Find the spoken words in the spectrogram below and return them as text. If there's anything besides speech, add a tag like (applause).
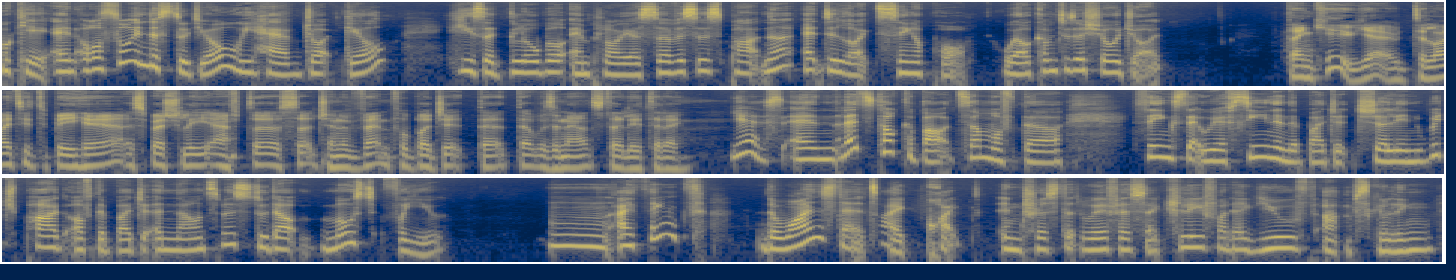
Okay, and also in the studio, we have Jod Gill. He's a global employer services partner at Deloitte Singapore. Welcome to the show, Jod. Thank you. Yeah, delighted to be here, especially after such an eventful budget that, that was announced earlier today. Yes, and let's talk about some of the things that we have seen in the budget. Cherlyn, which part of the budget announcement stood out most for you? Mm, I think the ones that I quite interested with is actually for the youth upskilling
